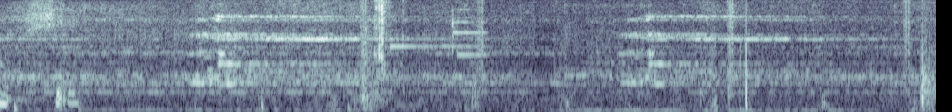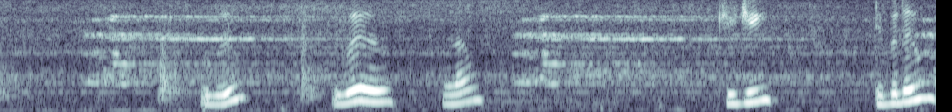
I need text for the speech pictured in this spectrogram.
Oh shit! Hello? Hello? Hello? Gigi? Dibbaloo?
